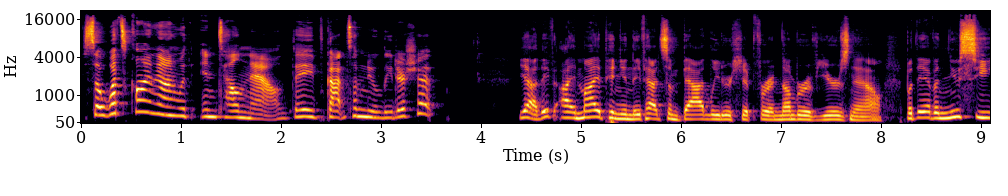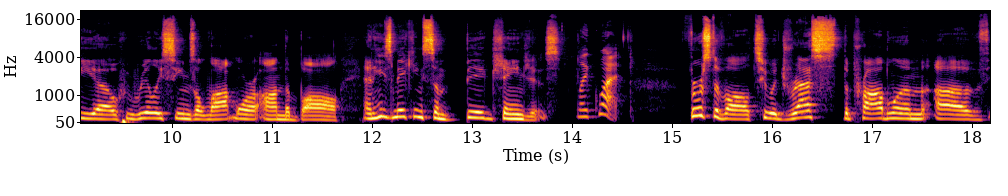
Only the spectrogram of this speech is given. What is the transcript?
So what's going on with Intel now? They've got some new leadership. Yeah, they've, in my opinion, they've had some bad leadership for a number of years now, but they have a new CEO who really seems a lot more on the ball, and he's making some big changes. Like what? First of all, to address the problem of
